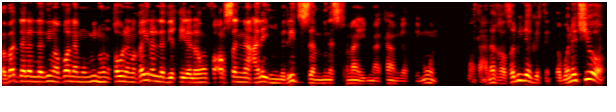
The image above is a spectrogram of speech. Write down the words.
فبدل الذين ظلموا منهم قولا غير الذي قيل لهم فأرسلنا عليهم رجسا من السماء بما كانوا يظلمون. الله تعالى غضب لقرتن بابونا تشيو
